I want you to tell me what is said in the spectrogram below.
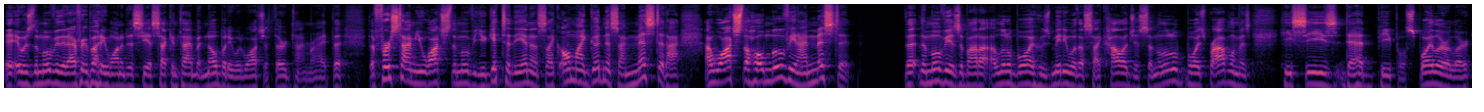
It was the movie that everybody wanted to see a second time, but nobody would watch a third time, right? The, the first time you watch the movie, you get to the end and it's like, oh my goodness, I missed it. I, I watched the whole movie and I missed it. The, the movie is about a, a little boy who's meeting with a psychologist, and the little boy's problem is he sees dead people. Spoiler alert.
